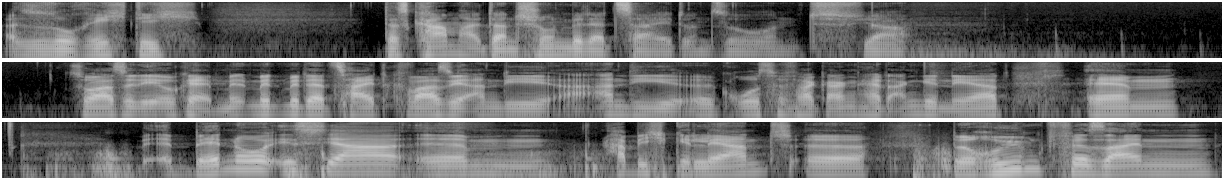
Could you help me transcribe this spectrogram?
Also so richtig, das kam halt dann schon mit der Zeit und so und ja. So hast du die, okay, mit, mit, mit der Zeit quasi an die, an die äh, große Vergangenheit angenähert. Ähm, Benno ist ja, ähm, habe ich gelernt, äh, berühmt für seinen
